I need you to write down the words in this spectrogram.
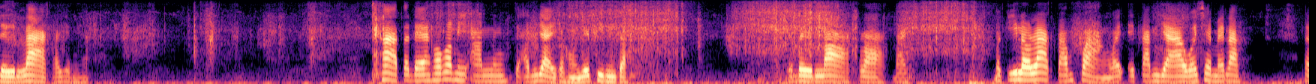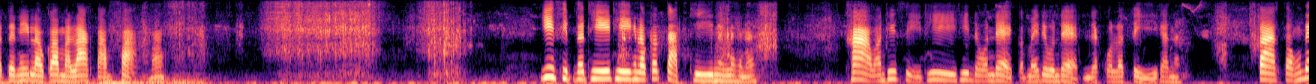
เดินลากแล้วอย่างเงี้ย ค่ะตะแดงเขาก็มีอันหนึ่งแต่อันใหญ่กว่าของยายพินจ้ะจะเดินลากลากไป เมื่อกี้เราลากตามฝั่งไว้ไอ้ตามยาวไว้ใช่ไหมล่ะ แล้วตอนนี้เราก็มาลากตามฝั่งบ้างยี่สิบนาทีทิ้งเราก็กลับทีหนึ่งนะเห็นไหมข้าววันที่สีที่ที่โดนแดดกับไม่โดนแดดมันจะคนละสีกันนะตากสองแด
